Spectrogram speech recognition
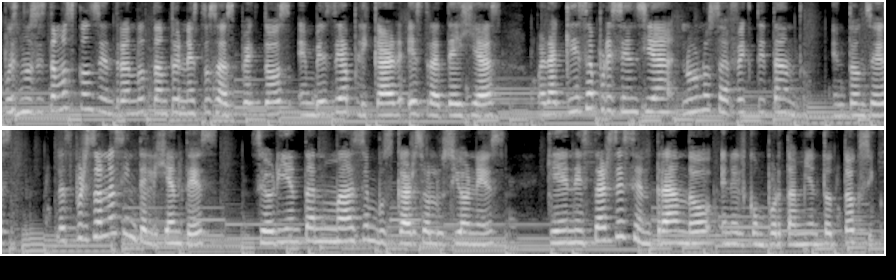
pues nos estamos concentrando tanto en estos aspectos en vez de aplicar estrategias para que esa presencia no nos afecte tanto. Entonces, las personas inteligentes se orientan más en buscar soluciones que en estarse centrando en el comportamiento tóxico.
